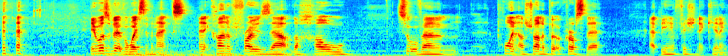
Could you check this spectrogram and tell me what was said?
it was a bit of a waste of an axe. And it kind of throws out the whole sort of um, point I was trying to put across there. At being efficient at killing.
